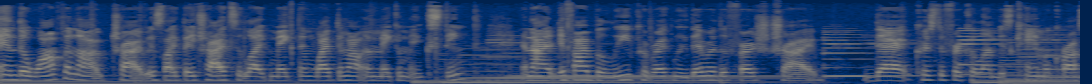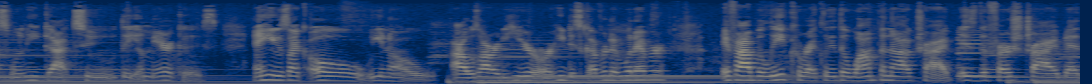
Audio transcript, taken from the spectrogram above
And the Wampanoag tribe is like they tried to like make them wipe them out and make them extinct. And I, if I believe correctly, they were the first tribe that Christopher Columbus came across when he got to the Americas. And he was like, "Oh, you know, I was already here, or he discovered it, whatever." If I believe correctly, the Wampanoag tribe is the first tribe that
